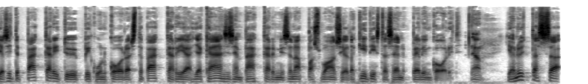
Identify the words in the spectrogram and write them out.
ja sitten päkkärityyppi, kun koodasi sitä päkkäriä ja käänsi sen päkkärin, niin se nappasi vaan sieltä kitistä sen pelin koodit. Ja, ja nyt tässä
